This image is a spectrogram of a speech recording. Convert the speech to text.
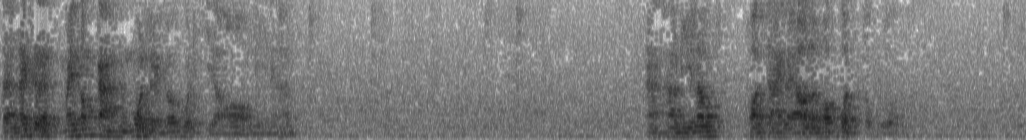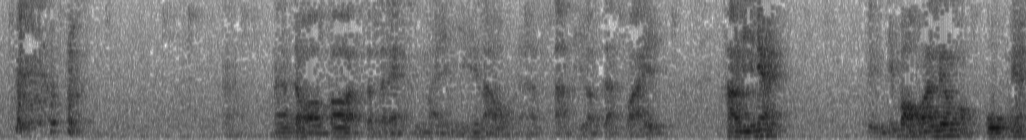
แต่ถ้าเกิดไม่ต้องการทั้งหมดเลยก็กดเคลียร์ออกนี่นะครับ อ่าคราวนี้เราพอใจแล้วเราก็กดตกลงหน้าจอก็จะแสดงขึ้นมาอย่างนี้ให้เรานะครับ ตามที่เราจัดไว้ คราวนี้เนี่ย สิ่งที่บอกว่าเรื่องของปุ๊กเนี่ย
